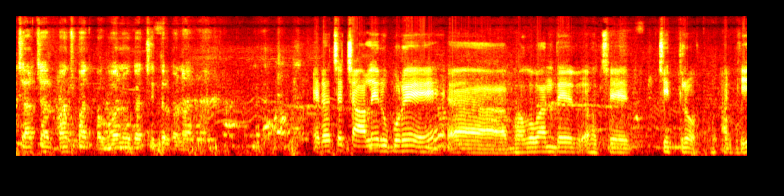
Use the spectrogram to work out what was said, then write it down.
चार चार पांच पांच भगवानों का चित्र बना हुआ है এটা হচ্ছে চালের উপরে আহ, ভগবানদের হচ্ছে চিত্র আর কি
